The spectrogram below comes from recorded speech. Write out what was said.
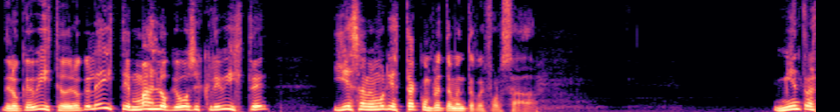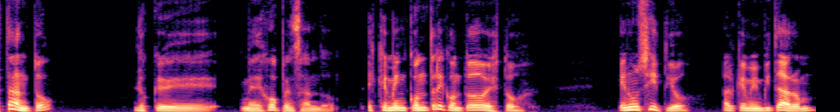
de lo que viste o de lo que leíste, más lo que vos escribiste, y esa memoria está completamente reforzada. Mientras tanto, lo que me dejó pensando es que me encontré con todo esto en un sitio al que me invitaron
